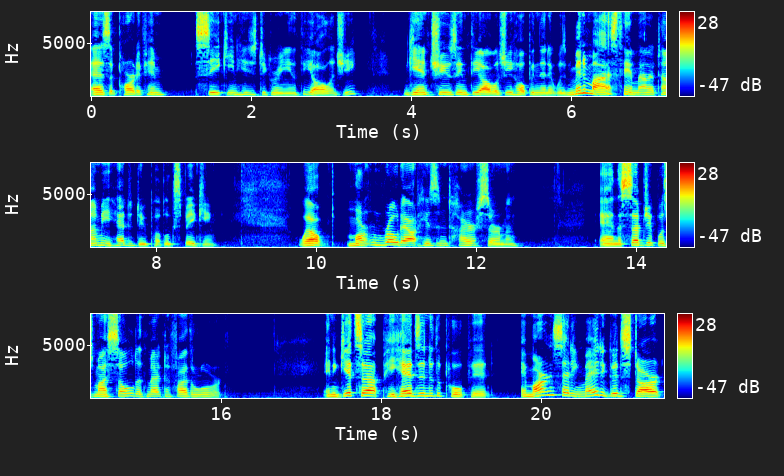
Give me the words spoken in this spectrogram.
as a part of him seeking his degree in theology. Again, choosing theology, hoping that it would minimize the amount of time he had to do public speaking. Well, Martin wrote out his entire sermon and the subject was My soul doth magnify the Lord. And he gets up, he heads into the pulpit, and Martin said he made a good start,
